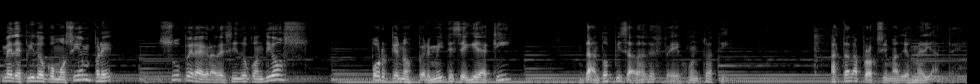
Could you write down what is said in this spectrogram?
Me despido como siempre, súper agradecido con Dios porque nos permite seguir aquí dando pisadas de fe junto a ti. Hasta la próxima, Dios mediante.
